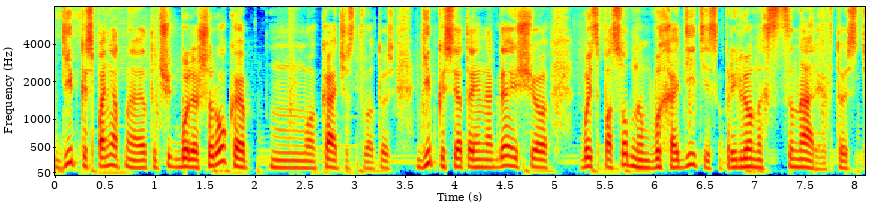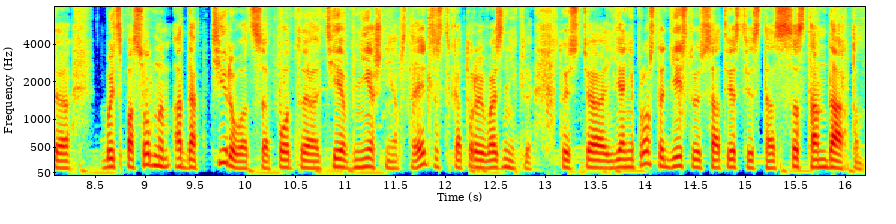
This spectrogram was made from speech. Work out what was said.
гибкость, понятно, это чуть более широкое качество. То есть гибкость это иногда еще быть способным выходить из определенных сценариев, то есть э, быть способным адаптироваться под э, те внешние обстоятельства, которые возникли. То есть э, я не просто действую в соответствии со стандартом,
